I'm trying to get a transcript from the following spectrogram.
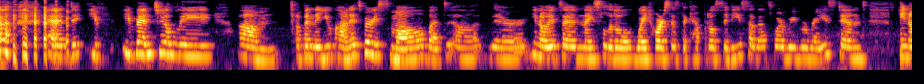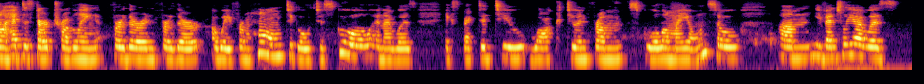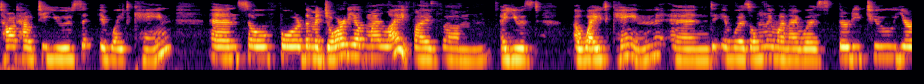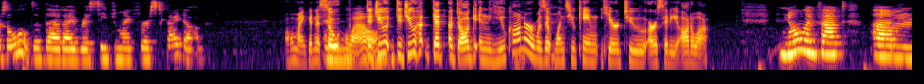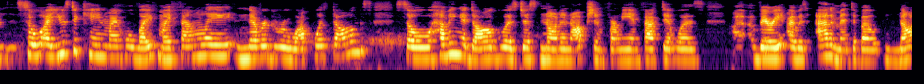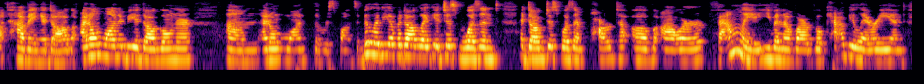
and e- eventually, um, up in the Yukon, it's very small, but uh, there, you know, it's a nice little Whitehorse is the capital city, so that's where we were raised. And you know, I had to start traveling further and further away from home to go to school, and I was expected to walk to and from school on my own. So um, eventually, I was taught how to use a white cane. And so, for the majority of my life, I've um, I used a white cane. And it was only when I was 32 years old that I received my first guide dog. Oh my goodness! So, wow. did you did you get a dog in the Yukon, or was it once you came here to our city, Ottawa? No, in fact, um, so I used a cane my whole life. My family never grew up with dogs, so having a dog was just not an option for me. In fact, it was very I was adamant about not having a dog. I don't want to be a dog owner. Um, I don't want the responsibility of a dog. Like it just wasn't a dog just wasn't part of our family, even of our vocabulary. And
